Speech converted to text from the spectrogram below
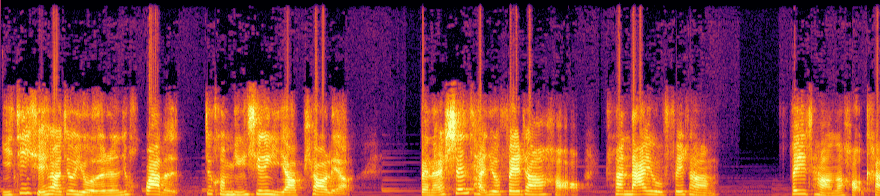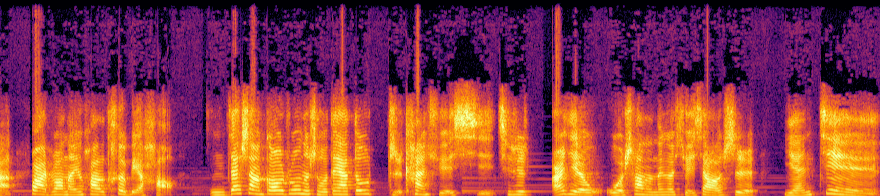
一进学校就有的人就画的就和明星一样漂亮，本来身材就非常好。穿搭又非常，非常的好看，化妆呢又化的特别好。你在上高中的时候，大家都只看学习，其实而且我上的那个学校是严禁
